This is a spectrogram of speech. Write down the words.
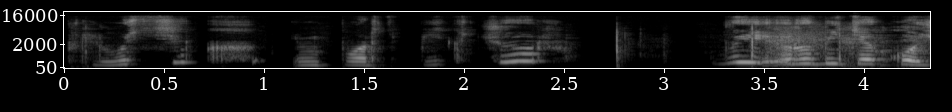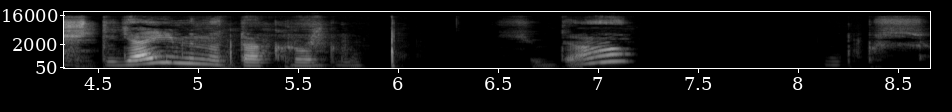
Плюсик. Import Picture. Ви робіть як хочете. Я іменно так роблю. Сюда. Упс.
